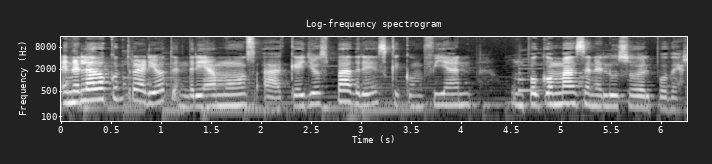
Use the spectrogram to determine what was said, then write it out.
En el lado contrario tendríamos a aquellos padres que confían un poco más en el uso del poder,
